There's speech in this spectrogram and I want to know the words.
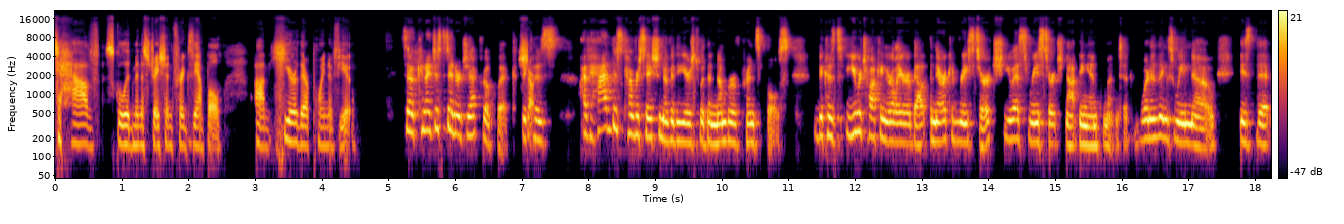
to have school administration, for example, um, hear their point of view. So, can I just interject real quick? Sure. I've had this conversation over the years with a number of principals because you were talking earlier about American research, US research not being implemented. One of the things we know is that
